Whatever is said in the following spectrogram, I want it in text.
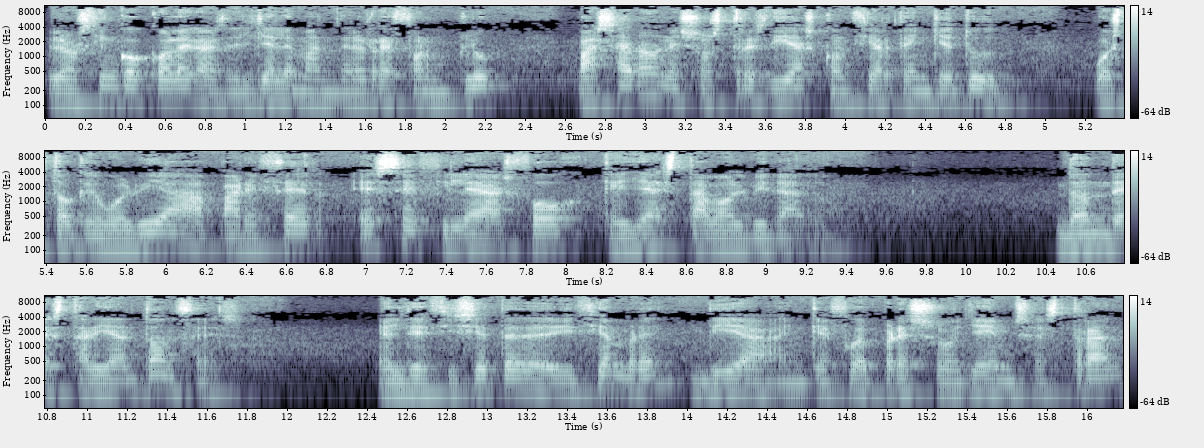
Los cinco colegas del Yeleman del Reform Club pasaron esos tres días con cierta inquietud, puesto que volvía a aparecer ese Phileas Fogg que ya estaba olvidado. ¿Dónde estaría entonces? El 17 de diciembre, día en que fue preso James Strand,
